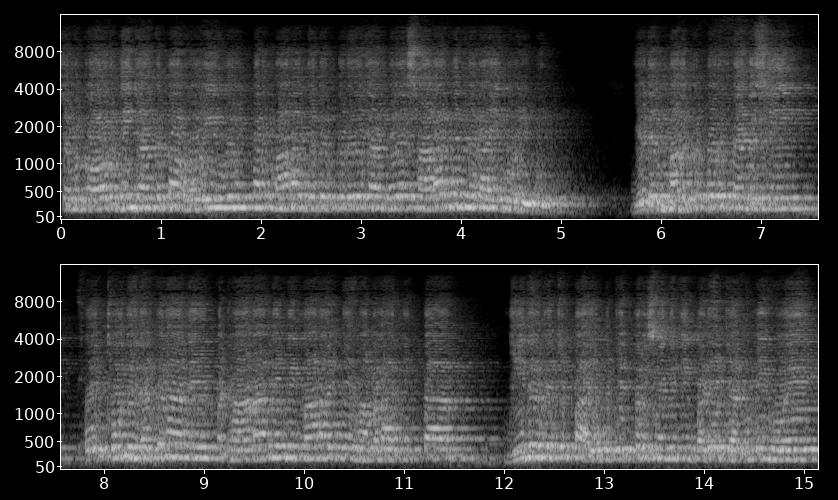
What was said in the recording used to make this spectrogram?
ਚਮਕੌਰ ਦੀ ਜੰਗ ਤਾਂ ਹੋਈ ਹੋਈ, ਪਰ ਮਹਾਰਾਜ ਜਦੋਂ ਤੁਰੇ ਜਾਂਦੇ ਆ, ਸਾਰਾ ਦਿਨ ਲੜਾਈ ਹੋਈ ਹੋਈ। ਜਿਹੜੇ ਮਲਕਪੁਰ ਪਿੰਡ ਸੀ ਉੱਥੋਂ ਦੇ ਰੰਗਣਾ ਨੇ ਪਠਾਣਾ ਨੇ ਵੀ ਮਹਾਰਾਜ ਤੇ ਹਮਲਾ ਕੀਤਾ ਜਿਹਦੇ ਵਿੱਚ ਭਾਈ ਬਚਿੱਤਰ ਸਿੰਘ ਜੀ ਬੜੇ ਜ਼ਖਮੀ ਹੋਏ।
